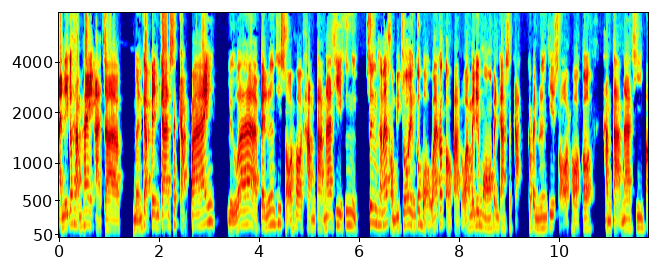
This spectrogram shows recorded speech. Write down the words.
อันนี้ก็ทำให้อาจจะเหมือนกับเป็นการสกัดไม้หรือว่าเป็นเรื่องที่สอทอทำตามหน้าที่ซึ่งซึ่งทางด้านของบิ๊กโจ๊เองก็บอกว่าก็ตอบปากบอกว่าไม่ได้มองว่าเป็นการสกัดก็เป็นเรื่องที่สอทอก็ทำตามหน้าที่ไป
